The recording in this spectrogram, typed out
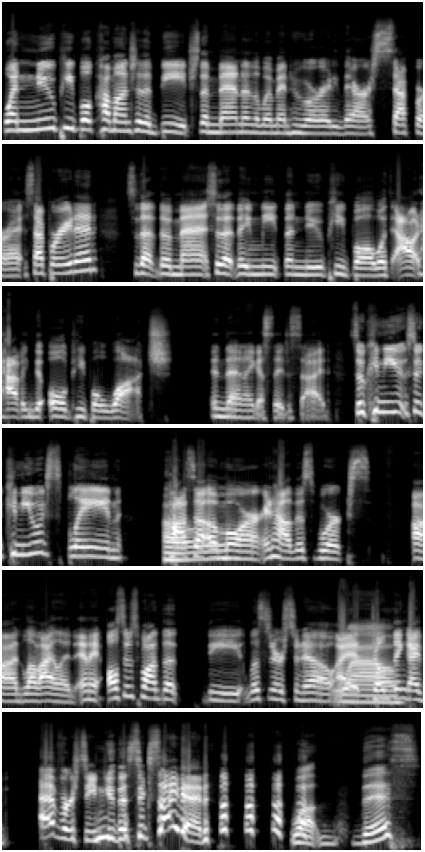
when new people come onto the beach, the men and the women who are already there are separate separated so that the men so that they meet the new people without having the old people watch. And then I guess they decide. So can you so can you explain Casa Oh. Amor and how this works on Love Island? And I also just want the the listeners to know I don't think I've ever seen you this excited. well, this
